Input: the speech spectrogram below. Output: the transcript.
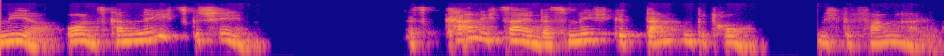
mir, uns kann nichts geschehen. Es kann nicht sein, dass mich Gedanken bedrohen, mich gefangen halten.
